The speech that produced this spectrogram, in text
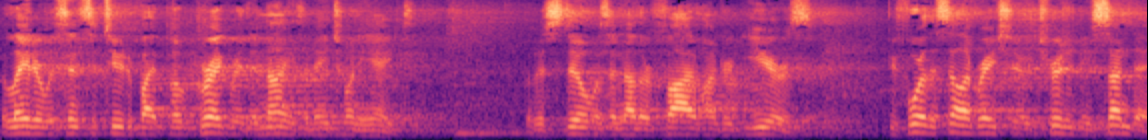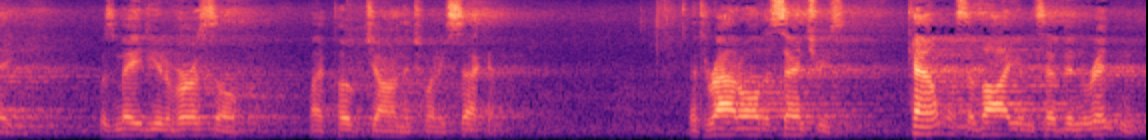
It later was instituted by Pope Gregory IX in 828, but it still was another 500 years before the celebration of Trinity Sunday was made universal by Pope John 22nd. And throughout all the centuries, countless of volumes have been written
